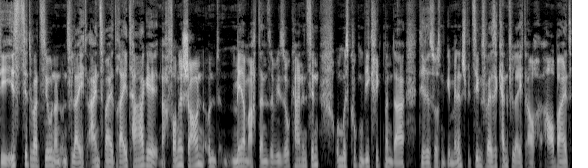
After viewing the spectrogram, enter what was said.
die Ist-Situation und, und vielleicht ein, zwei, drei Tage nach vorne schauen und mehr macht dann sowieso keinen Sinn und muss gucken, wie kriegt man da die Ressourcen gemanagt, beziehungsweise kann vielleicht auch Arbeit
